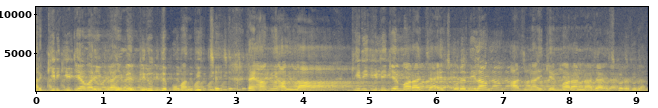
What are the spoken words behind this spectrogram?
আর গিরগিটি আমার ইব্রাহিমের বিরুদ্ধে প্রমাণ দিচ্ছে। তাই আমি আল্লাহ গিরগিটিকে মারা জায়েজ করে দিলাম, আজনাইকে মারা না জায়েজ করে দিলাম।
